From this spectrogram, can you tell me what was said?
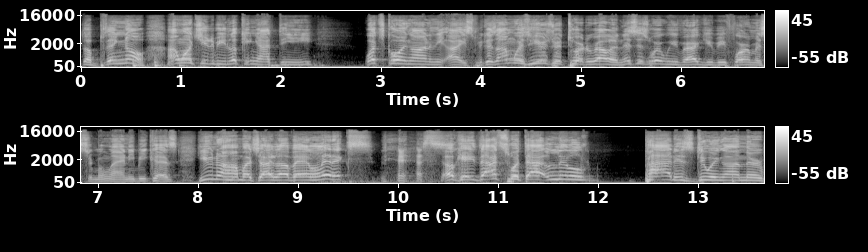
the thing. No, I want you to be looking at the what's going on in the ice because I'm with here's with Tortorella and this is where we've argued before, Mr. Milani, because you know how much I love analytics. yes. Okay, that's what that little pad is doing on their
